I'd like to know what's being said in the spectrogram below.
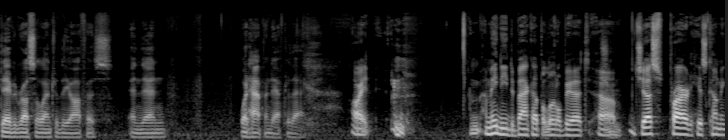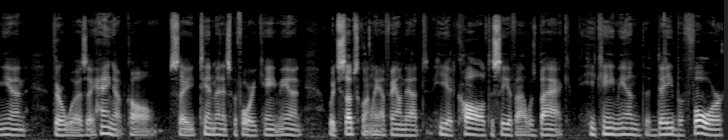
David Russell entered the office, and then what happened after that? All right. I may need to back up a little bit. Uh, just prior to his coming in, there was a hang up call, say 10 minutes before he came in, which subsequently I found out he had called to see if I was back he came in the day before,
